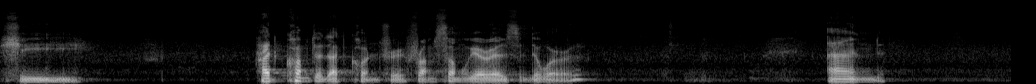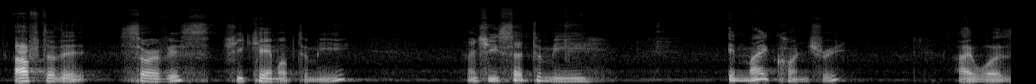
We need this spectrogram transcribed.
She had come to that country from somewhere else in the world. And after the service, she came up to me and she said to me, In my country, I was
